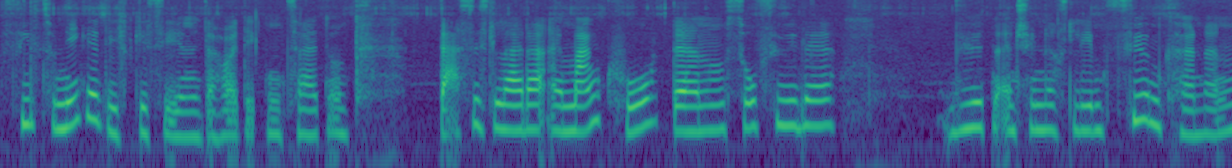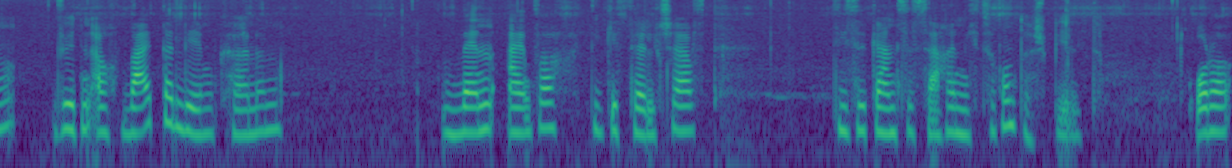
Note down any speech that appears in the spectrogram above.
viel zu negativ gesehen in der heutigen Zeit. Und das ist leider ein Manko, denn so viele würden ein schöneres Leben führen können, würden auch weiterleben können, wenn einfach die Gesellschaft diese ganze Sache nicht so runterspielt oder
